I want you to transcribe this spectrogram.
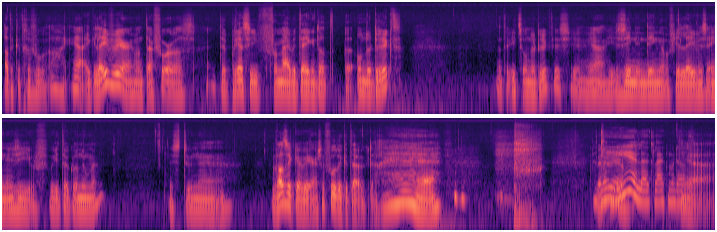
had ik het gevoel, oh ja, ik leef weer. Want daarvoor was depressie voor mij betekent dat eh, onderdrukt. Dat er iets onderdrukt is. Je, ja, je zin in dingen of je levensenergie of hoe je het ook wil noemen. Dus toen eh, was ik er weer. Zo voelde ik het ook. Ik dacht, hè? Pff, ben er weer. Heerlijk lijkt me dat. Ja.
